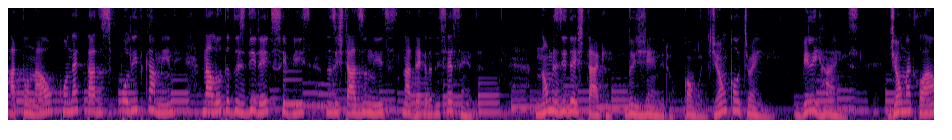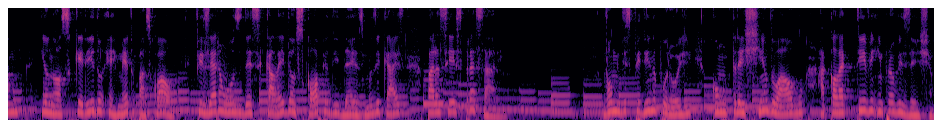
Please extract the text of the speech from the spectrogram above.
atonal, conectados politicamente na luta dos direitos civis nos Estados Unidos na década de 60. Nomes de destaque do gênero como John Coltrane, Billy Hines, John McCloud e o nosso querido Hermeto Pascoal fizeram uso desse caleidoscópio de ideias musicais para se expressarem. Vou me despedindo por hoje com um trechinho do álbum A Collective Improvisation,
